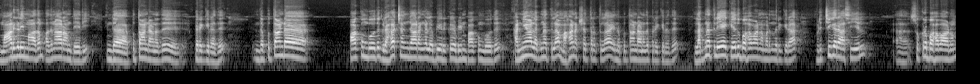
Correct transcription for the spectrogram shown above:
மார்கழி மாதம் பதினாறாம் தேதி இந்த புத்தாண்டானது பிறக்கிறது. இந்த புத்தாண்டை பார்க்கும்போது கிரக சஞ்சாரங்கள் எப்படி இருக்குது அப்படின்னு பார்க்கும்போது கன்னியா லக்னத்தில் மக நட்சத்திரத்தில் இந்த புத்தாண்டானது பிறக்கிறது. லக்னத்திலேயே கேது பகவான் அமர்ந்திருக்கிறார். விருச்சிக ராசியில் அஹ், பகவானும்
